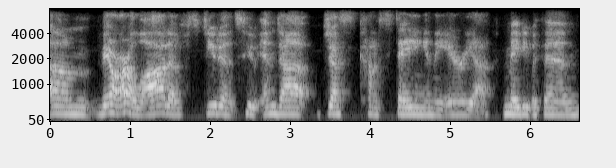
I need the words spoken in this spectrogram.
um, there are a lot of students who end up just kind of staying in the area, maybe within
